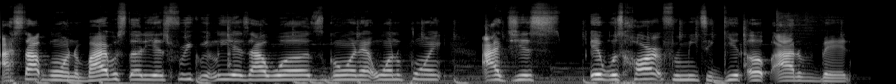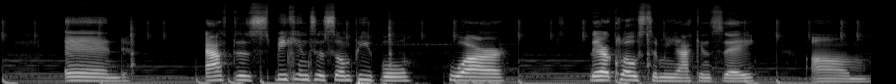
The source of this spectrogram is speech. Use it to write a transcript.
I stopped going to Bible study as frequently as I was going at one point. I just, it was hard for me to get up out of bed. And after speaking to some people who are, they're close to me, I can say, um,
